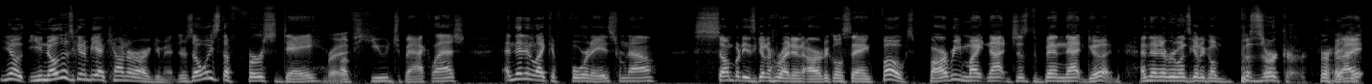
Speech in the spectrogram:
you know, you know, there's going to be a counter argument. There's always the first day Right. of huge backlash, and then in like a four days from now, somebody's going to write an article saying, "Folks, Barbie might not just have been that good," and then everyone's going to go berserker, right?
